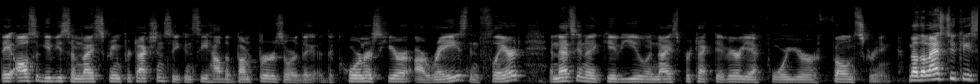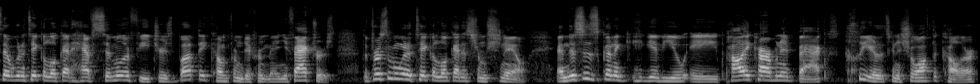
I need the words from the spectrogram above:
they also give you some nice screen protection so you can see how the bumpers or the, the corners here are raised and flared and that's going to give you a nice protective area for your phone screen. Now the last two cases that we're going to take a look at have similar features but they come from different manufacturers. The first one we're going to take a look at is from Schnail and this is going to give you a polycarbonate back clear that's going to show off the color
